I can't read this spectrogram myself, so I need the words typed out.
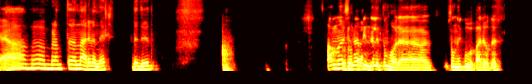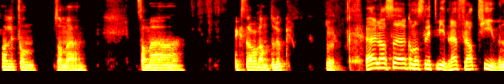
Ja, blant eh, nære venner. The Dude. Han kunne minne litt om håret sånn i gode perioder. Har litt sånn samme samme ekstravagante look. Mm. La oss eh, komme oss litt videre. Fra 20.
